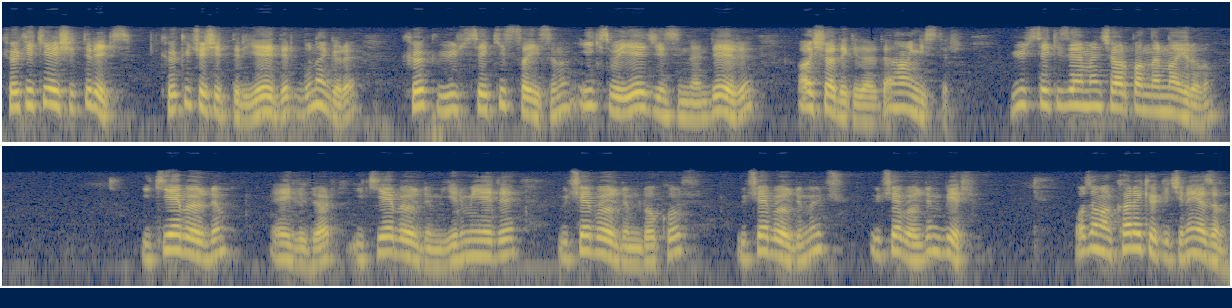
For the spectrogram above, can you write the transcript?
Kök 2 eşittir x. Kök 3 eşittir y'dir. Buna göre kök 108 sayısının x ve y cinsinden değeri aşağıdakilerden hangisidir? 108'i hemen çarpanlarına ayıralım. 2'ye böldüm 54. 2'ye böldüm 27. 3'e böldüm 9. 3'e böldüm 3. 3'e böldüm 1. O zaman karekök içine yazalım.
